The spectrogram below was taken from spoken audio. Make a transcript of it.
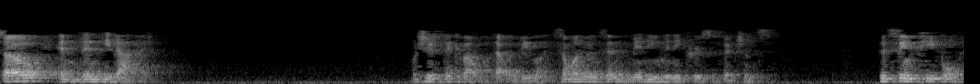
so, and then he died. I want you to think about what that would be like. Someone who had seen many, many crucifixions who'd seen people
